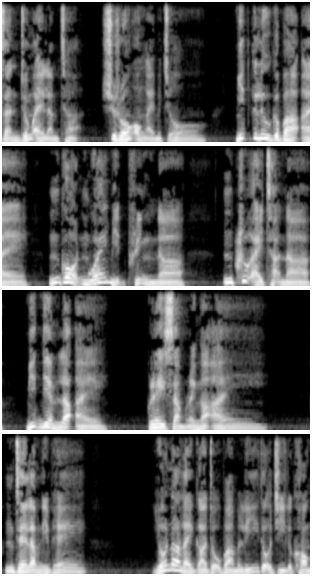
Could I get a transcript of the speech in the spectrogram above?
စန်ဒုမအိုင်လမ်ချရှုရောင်းအောင်အိုင်မကျော်မြစ်ကလူကပါအိုင် งกอดไว้มิดพริ้งนาอุครูไอทานามิดเนียมละไอเกรซังไรงาไออุใจลำนี้เพယောနာလိုက်ကတော့ဘာမလီတော့ကြည်လခေါင်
